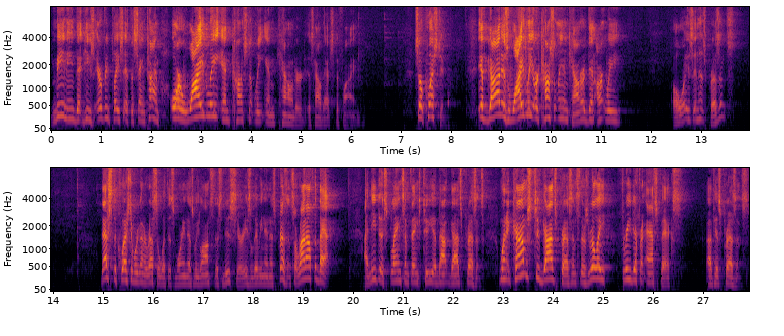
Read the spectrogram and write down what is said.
meaning that he's every place at the same time, or widely and constantly encountered, is how that's defined. So, question if God is widely or constantly encountered, then aren't we always in his presence? That's the question we're going to wrestle with this morning as we launch this new series, Living in His Presence. So, right off the bat, I need to explain some things to you about God's presence. When it comes to God's presence, there's really three different aspects of His presence.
